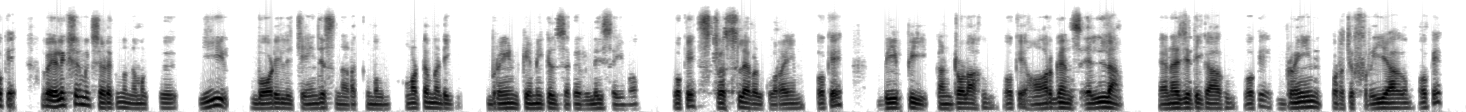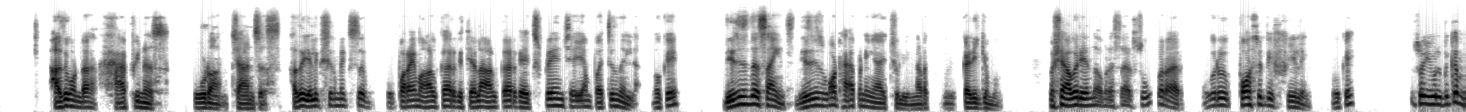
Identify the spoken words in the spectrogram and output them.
okay അപ്പോൾ എലക്ഷൻ മിക്സ് എടുക്കുമ്പോൾ നമുക്ക് ഈ ബോഡിയിൽ ചേഞ്ചസ് നടക്കുമ്പോൾ ഓട്ടോമാറ്റിക് ബ്രെയിൻ കെമിക്കൽസ് ഒക്കെ റിലീസ് ചെയ്യുമ്പോൾ ഓക്കെ സ്ട്രെസ് ലെവൽ കുറയും ഓക്കെ ബി പി കൺട്രോൾ ആകും ഓക്കെ ഓർഗൻസ് എല്ലാം എനർജറ്റിക് ആകും ഓക്കെ ബ്രെയിൻ കുറച്ച് ഫ്രീ ആകും ഓക്കെ അതുകൊണ്ട് ഹാപ്പിനെസ് കൂടാൻ ചാൻസസ് അത് എലക്ഷൻ മിക്സ് പറയുമ്പോൾ ആൾക്കാർക്ക് ചില ആൾക്കാർക്ക് എക്സ്പ്ലെയിൻ ചെയ്യാൻ പറ്റുന്നില്ല okay this is the science this is what happening actually നട കഴിക്കുമ്പോൾ. പക്ഷെ അവർ എന്താ പറയുക സാർ സൂപ്പർ ആയിരുന്നു. ഒരു positive feeling okay so you will become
